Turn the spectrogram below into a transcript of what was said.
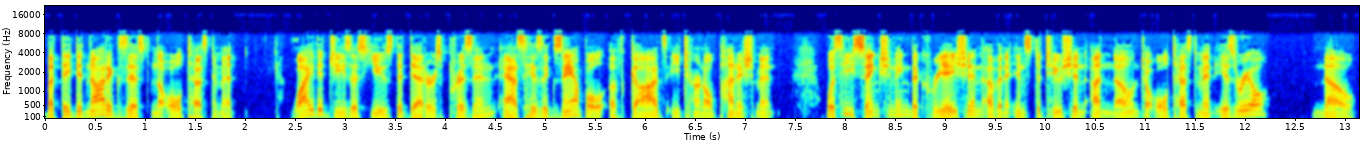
but they did not exist in the Old Testament. Why did Jesus use the debtor's prison as his example of God's eternal punishment? Was he sanctioning the creation of an institution unknown to Old Testament Israel? No.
